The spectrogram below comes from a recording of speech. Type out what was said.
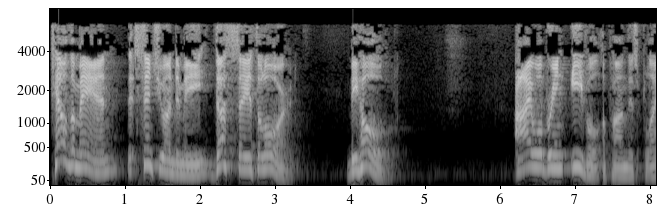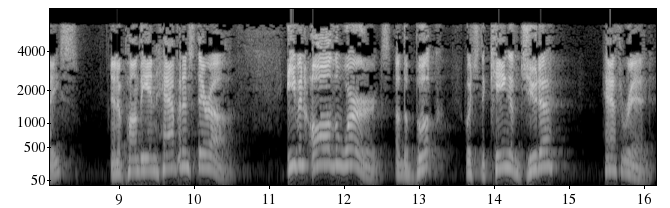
Tell the man that sent you unto me, Thus saith the Lord, Behold, I will bring evil upon this place, and upon the inhabitants thereof, even all the words of the book which the king of Judah hath read,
